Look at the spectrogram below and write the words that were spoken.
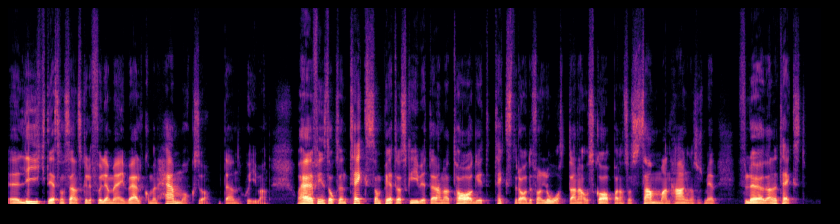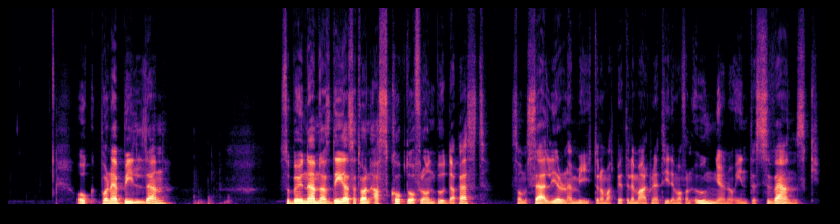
Eh, lik det som sen skulle följa med i Välkommen hem också, den skivan. Och här finns det också en text som Peter har skrivit där han har tagit textrader från låtarna och skapat någon sorts sammanhang, någon sorts mer flödande text. Och på den här bilden så bör ju nämnas dels att det var en askkopp då från Budapest som säljer den här myten om att Peter Lemark på den här tiden var från Ungern och inte svensk.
